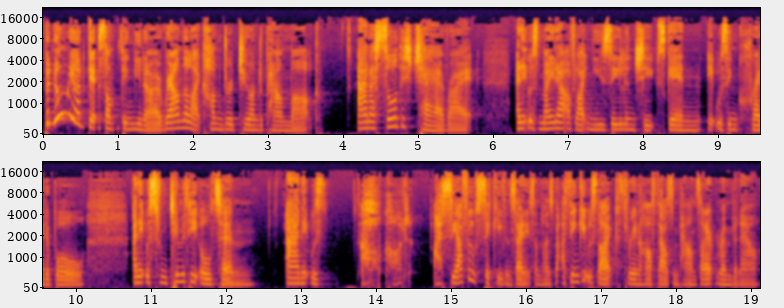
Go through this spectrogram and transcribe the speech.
But normally I'd get something, you know, around the like 100, 200 pound mark. And I saw this chair, right? And it was made out of like New Zealand sheepskin. It was incredible. And it was from Timothy Oulton. And it was, oh God, I see, I feel sick even saying it sometimes, but I think it was like three and a half thousand pounds. I don't remember now.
